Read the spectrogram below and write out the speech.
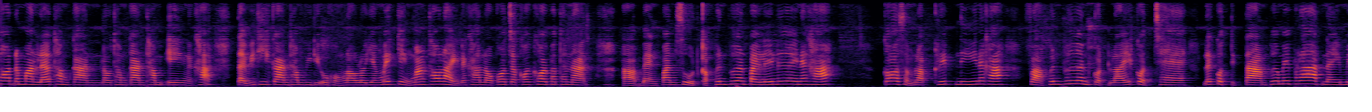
ทอดน้ำมันแล้วทำการเราทำการทำเองนะคะ แต่วิธีการทำวิดีโอของเราเรายังไม่เก่งมากเท่าไหร่นะคะ เราก็จะค่อยๆพัฒนาแบ่งปันสูตรกับเพื่อนๆไปเรื่อยๆนะคะ ก็สำหรับคลิปนี้นะคะ ฝากเพื่อนๆ กดไลค์ กดแชร์ และกดติดตามเพื่อไม่พลาดในเม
